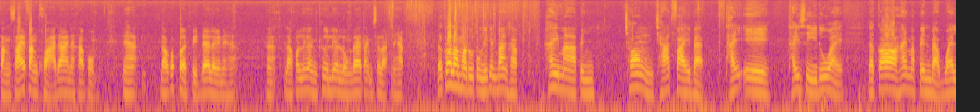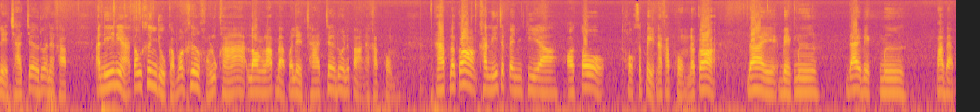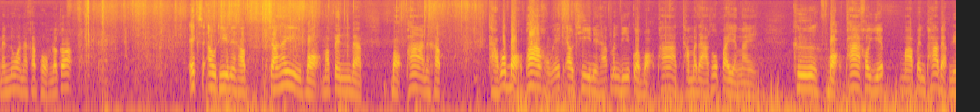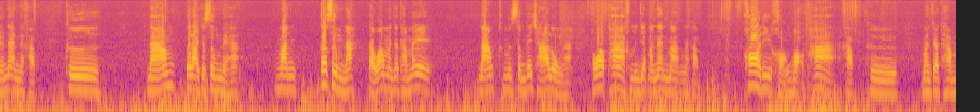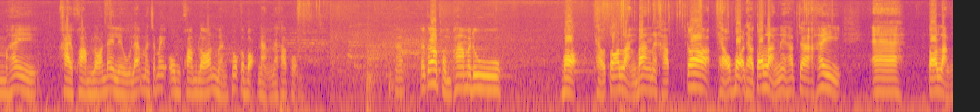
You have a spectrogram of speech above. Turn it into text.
ฝั่งซ้ายฝั่งขวาได้นะครับผมนะฮะเราก็เปิดปิดได้เลยนะฮะฮะเราก็เลื่อนขึ้นเลื่อนลงได้ตามอิสระนะครับ แล้วก็เรามาดูตรงนี้กันบ้างครับ ให้มาเป็นช่องชาร์จไฟแบบ Type A Type C ด้วย แล้วก็ให้มาเป็นแบบ Wireless Charger ด้วยนะครับ อันนี้เนี่ยต้องขึ้นอยู่กับว่าเครื่องของลูกค้ารองรับแบบ Wireless Charger ด้วยหรือเปล่านะครับผมครับแล้วก็คันนี้จะเป็นเกียร์ออโต้6สปีดนะครับผมแล้วก็ได้เบรกมือได้เบรกมือมาแบบแมนนวลนะครับผมแล้วก็ XLT เนะครับจะให้เบาะมาเป็นแบบเบาะผ้านะครับ ถามว่าเบาะผ้าของ XLT เนี่ยครับมันดีกว่าเบาะผ้าธรรมดาทั่วไปยังไง คือเบาะผ้าเขาเย็บมาเป็นผ้าแบบเนื้อแน่นนะครับ คือน้ำเวลาจะซึมเนี่ยฮะมันก็ซึมนะ แต่ว่ามันจะทำให้น้ำมันซึมได้ช้าลงฮะเพราะว่าผ้ามันเย็บมาแน่นมากนะครับ ข้อดีของเบาะผ้าครับ คือมันจะทำให้คลายความร้อนได้เร็ว และมันจะไม่อมความร้อนเหมือนพวกกระเบาะหนังนะครับผมครับแล้วก็ผมพามาดูเบาะแถวตอนหลังบ้างนะครับ ก็แถวเบาะแถวตอนหลังเนี่ยครับจะให้ แอร์ตอนหลัง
